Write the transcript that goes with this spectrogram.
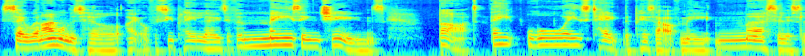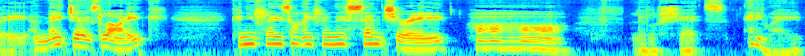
So when I'm on the till, I obviously play loads of amazing tunes. But they always take the piss out of me mercilessly and make jokes like, Can you play something from this century? Ha ha ha little shits. Anyway,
